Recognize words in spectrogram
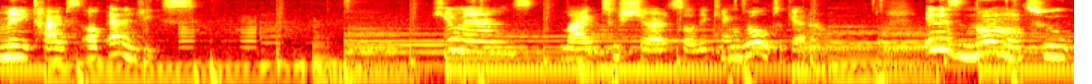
many types of energies. Humans like to share so they can grow together. It is normal to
